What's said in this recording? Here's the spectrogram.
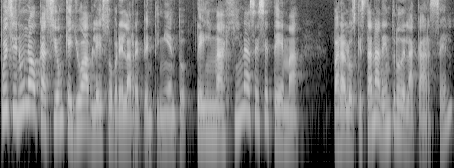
Pues en una ocasión que yo hablé sobre el arrepentimiento, ¿te imaginas ese tema para los que están adentro de la cárcel?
